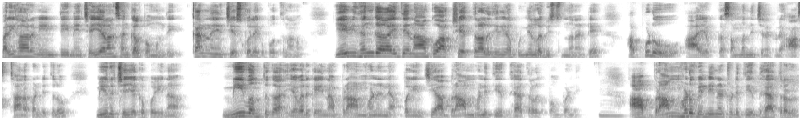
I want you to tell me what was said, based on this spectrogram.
పరిహారం ఏంటి? నేను చేయాలని సంకల్పం ఉంది కానీ నేను చేసుకోలేకపోతున్నాను. ఏ విధంగా అయితే నాకు ఆ క్షేత్రాలు తిరిగిన పుణ్యం లభిస్తుందనంటే అప్పుడు ఆ యొక్క సంబంధించినటువంటి ఆస్థాన పండితులు మీరు చేయకపోయినా మీ వంతుగా ఎవరికైనా బ్రాహ్మణుని అప్పగించి ఆ బ్రాహ్మణి తీర్థయాత్రలకు పంపండి. ఆ బ్రాహ్మడు వెళ్ళినటువంటి తీర్థయాత్రలు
